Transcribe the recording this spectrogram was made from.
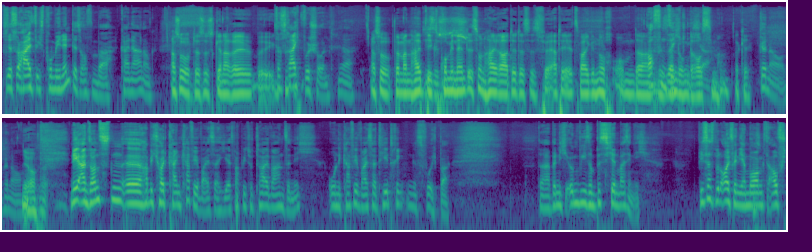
Das ist so halbwegs prominent ist offenbar. Keine Ahnung. Achso, das ist generell. Äh, Das reicht wohl schon, ja. Achso, wenn man halbwegs Dieses- prominent ist und heiratet, das ist für RTL 2 genug, um da eine Sendung draus ja. zu machen. Okay. Genau, genau. Ja. Nee, ansonsten äh, habe ich heute keinen Kaffeeweißer hier. Das macht mich total wahnsinnig. Ohne Kaffeeweißer Tee trinken ist furchtbar. Da bin ich irgendwie so ein bisschen, weiß ich nicht. Wie ist das mit euch, wenn ihr morgens auf,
